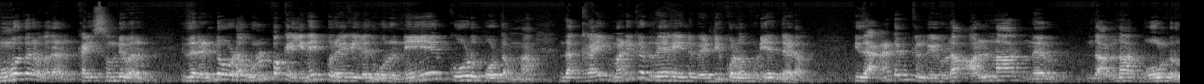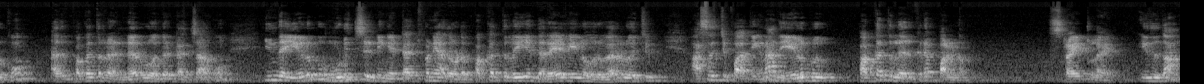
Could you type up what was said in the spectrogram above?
மோதிர விரல் கை சுண்டி விரல். இது ரெண்டோட உள்பக்க இணைப்பு ரேகையிலிருந்து ஒரு நேர் கோடு போட்டோம்னா இந்த கை மணிக்கட்டு ரேகையில வெட்டி கொள்ளக்கூடிய இந்த இடம். இது அனாட்டமிக்கல் வியூவில் அல்னார் நெர்வ். இந்த அல்னார் போன் இருக்கும். அது பக்கத்தில் நெர்வ் வந்து டச் ஆகும். இந்த எலும்பு முடிச்சு நீங்கள் டச் பண்ணி அதோட பக்கத்துலேயே இந்த ரேவையில் ஒரு விரல் வச்சு அசைச்சு பார்த்தீங்கன்னா அந்த எலும்பு பக்கத்தில் இருக்கிற பள்ளம். ஸ்ட்ரைட் லைன் இதுதான்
